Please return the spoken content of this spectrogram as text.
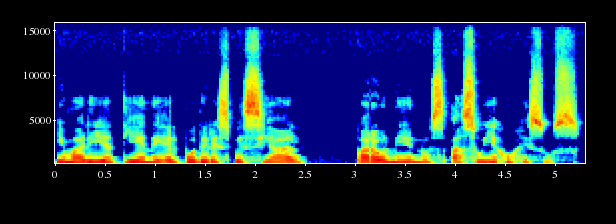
y María tiene el poder especial para unirnos a su Hijo Jesús.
